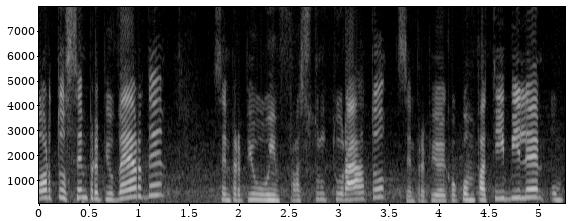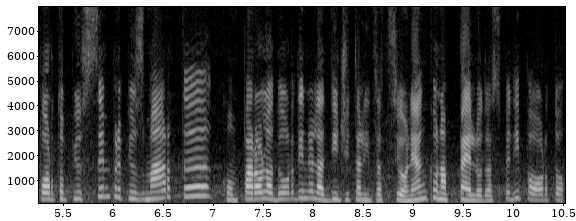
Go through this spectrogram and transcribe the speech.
porto sempre più verde, sempre più infrastrutturato, sempre più ecocompatibile, un porto più, sempre più smart, con parola d'ordine la digitalizzazione. Anche un appello da Spediporto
